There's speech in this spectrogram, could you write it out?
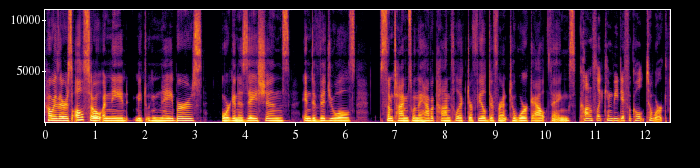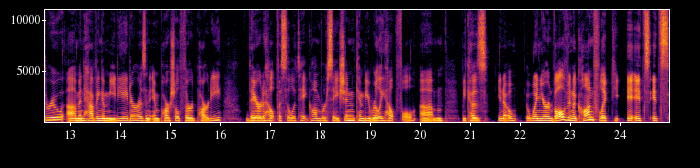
However, there is also a need between neighbors, organizations, individuals, sometimes when they have a conflict or feel different to work out things. Conflict can be difficult to work through, um, and having a mediator as an impartial third party there to help facilitate conversation can be really helpful um, because you know when you're involved in a conflict it, it's it's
